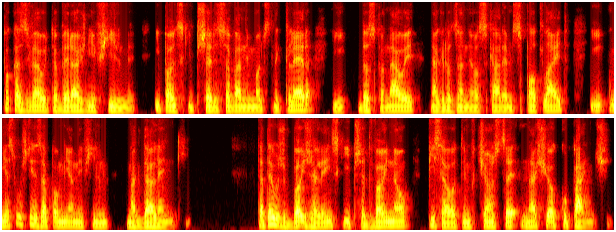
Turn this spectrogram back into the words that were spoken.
pokazywały to wyraźnie filmy. I polski przerysowany mocny kler, i doskonały, nagrodzony Oscarem Spotlight, i niesłusznie zapomniany film Magdalenki. Tadeusz Bojżeleński przed wojną pisał o tym w książce Nasi okupanci.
